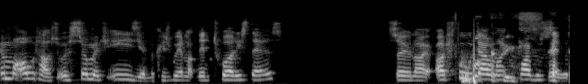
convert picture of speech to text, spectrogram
In my old house, it was so much easier because we had like the twirly stairs. So like I'd fall down like five or six.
